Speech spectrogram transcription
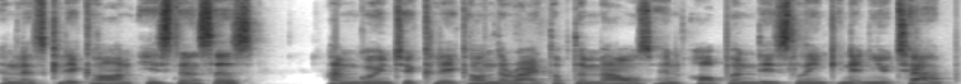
and let's click on instances. I'm going to click on the right of the mouse and open this link in a new tab.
